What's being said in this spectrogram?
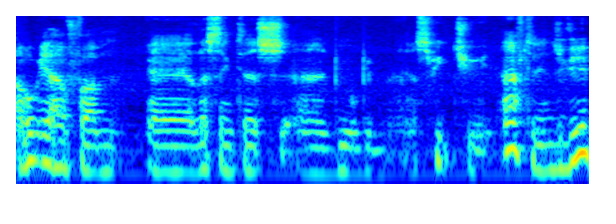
I hope you have fun uh, listening to this, and we will be uh, speak to you after the interview.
